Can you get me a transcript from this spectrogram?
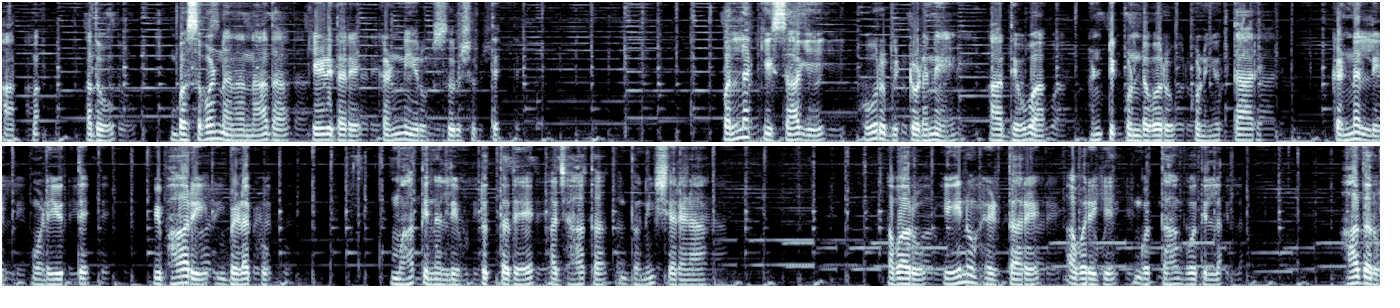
ಆತ್ಮ. ಅದು ಬಸವಣ್ಣನ ನಾದ ಕೇಳಿದರೆ ಕಣ್ಣೀರು ಸುರಿಸುತ್ತೆ. ಪಲ್ಲಕ್ಕಿ ಸಾಗಿ ಊರು ಬಿಟ್ಟೊಡನೆ ಆ ದೆವ್ವ ಅಂಟಿಕೊಂಡವರು ಕುಣಿಯುತ್ತಾರೆ. ಕಣ್ಣಲ್ಲಿ ಒಳೆಯುತ್ತೆ ವಿಭಾರಿ ಬೆಳಕು. ಮಾತಿನಲ್ಲಿ ಹುಟ್ಟುತ್ತದೆ ಅಜಾತ ಧ್ವನಿ ಶರಣ. ಅವರು ಏನು ಹೇಳ್ತಾರೆ ಅವರಿಗೆ ಗೊತ್ತಾಗುವುದಿಲ್ಲ. ಆದರೂ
